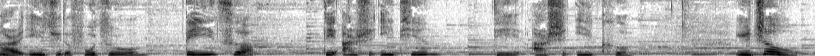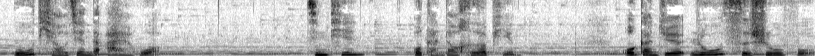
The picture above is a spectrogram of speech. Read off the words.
而易举的富足，第一册，第二十一天，第二十一课。宇宙无条件的爱我。今天我感到和平，我感觉如此舒服，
